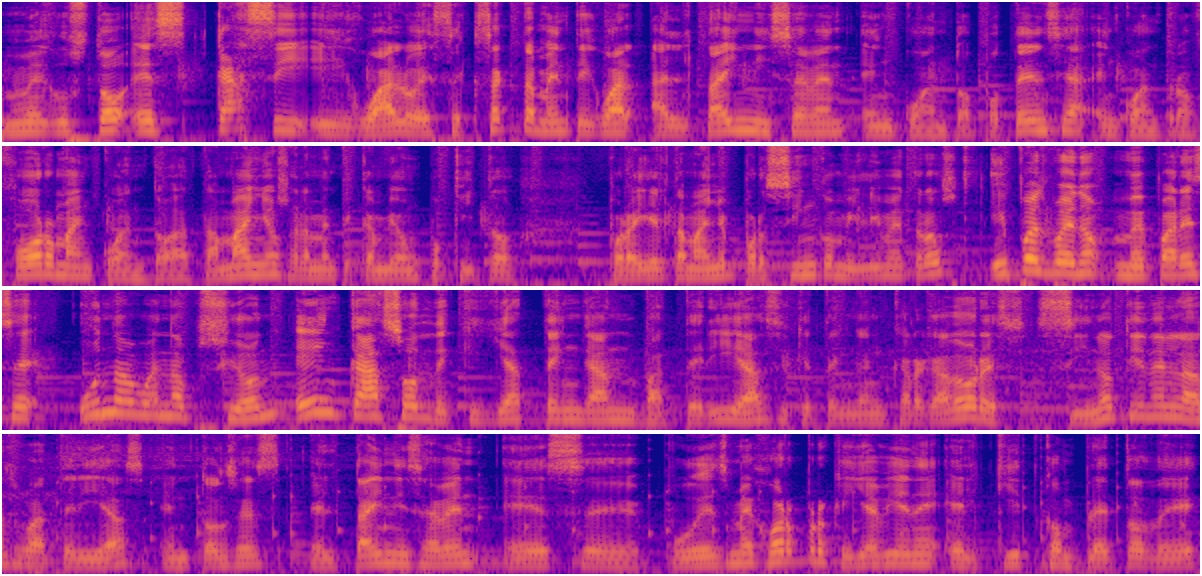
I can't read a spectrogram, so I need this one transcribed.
me gustó, es casi igual o es exactamente igual al Tiny 7 en cuanto a potencia, en cuanto a forma, en cuanto a tamaño, solamente cambia un poquito por ahí el tamaño por 5 milímetros. Y pues bueno, me parece una buena opción en caso de que ya tengan baterías y que tengan cargadores. Si no tienen las baterías, entonces el Tiny 7 es eh, pues mejor porque ya viene el kit completo de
